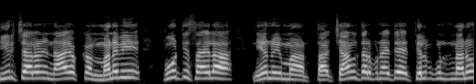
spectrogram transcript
తీర్చాలని నా యొక్క మనవి. పూర్తి స్థాయిలో నేను మా ఛానల్ తరపున అయితే తెలుపుకుంటున్నాను.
